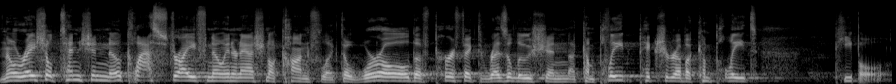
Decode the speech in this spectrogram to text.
No racial tension, no class strife, no international conflict. A world of perfect resolution, a complete picture of a complete people.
